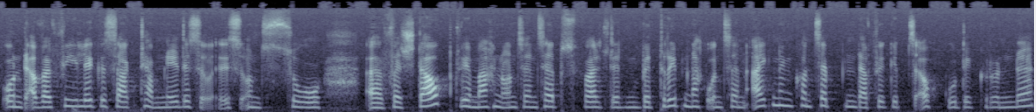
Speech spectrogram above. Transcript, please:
und aber viele gesagt haben, nee, das ist uns so äh, verstaubt, wir machen unseren selbstverwalteten Betrieb nach unseren eigenen Konzepten, dafür gibt es auch gute Gründe.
